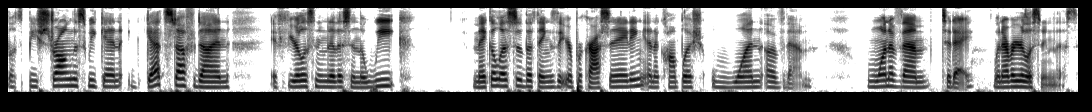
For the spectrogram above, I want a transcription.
let's be strong this weekend. Get stuff done. If you're listening to this in the week, make a list of the things that you're procrastinating and accomplish one of them one of them today, whenever you're listening to this.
